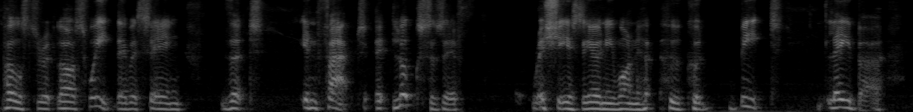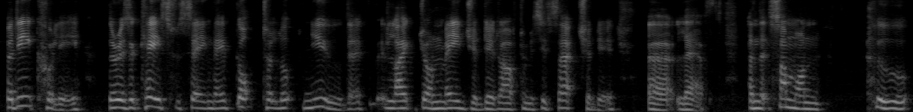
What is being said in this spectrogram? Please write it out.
pollster last week, they were saying that in fact it looks as if Rishi is the only one who could beat Labour, but equally there is a case for saying they've got to look new, that, like John Major did after Mrs. Thatcher did, uh, left, and that someone who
